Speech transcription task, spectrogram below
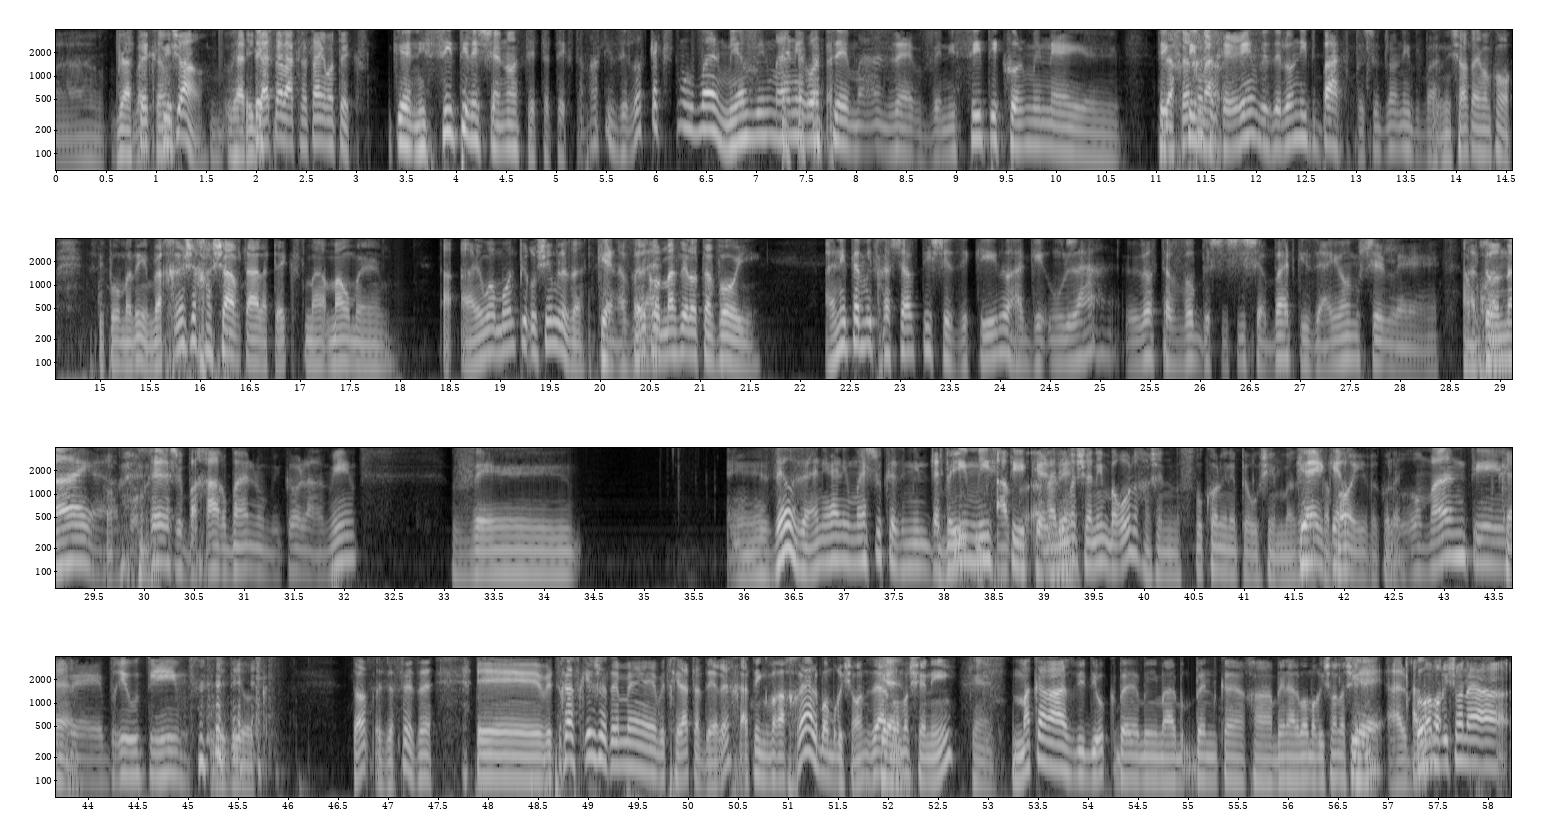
והטקסט בטון- נשאר. והטקסט הגעת להקלטה עם הטקסט. כן, ניסיתי לשנות את הטקסט. אמרתי, זה לא טקסט מובן, מי יבין מה אני רוצה, מה זה, וניסיתי כל מיני אה, טקסטים חשב- אחרים, וזה לא נדבק, פשוט לא נדבק. נשארת עם המקור. סיפור מדהים. ואחרי שחשבת על הטקסט, מה מה הוא... היו המון פירושים לזה. כן, אבל קודם כל, מה זה לא תבואי? אני תמיד חשבתי שזה כאילו הגאולה לא תבוא בשישי שבת, כי זה היום של אה, הבוחר. אדוני, הבוחר שבחר בנו מכל העמים. ו... אה, זהו, זה היה נראה לי משהו כזה מין דתי מיסטי אבל- אבל כזה. עם השנים ברור לך שנוספו כל מיני פירושים. כן, כן. רומנטיים כן. ובריאותיים. בדיוק. טוב, אז יפה, זה... אה, וצריך להזכיר שאתם אה, בתחילת הדרך, אתם כבר אחרי אלבום ראשון, זה כן. האלבום השני. כן. מה קרה אז בדיוק ב- עם האלבום- בין ככה, בין האלבום הראשון לשני? תראה, האלבום- האלבום הראשון היה...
